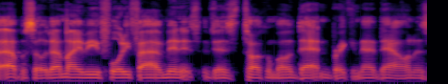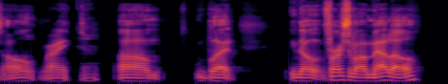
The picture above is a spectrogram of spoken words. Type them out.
a, episode. That might be forty five minutes of just talking about that and breaking that down on its own, right? Yeah. Um, but you know, first of all, Melo.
